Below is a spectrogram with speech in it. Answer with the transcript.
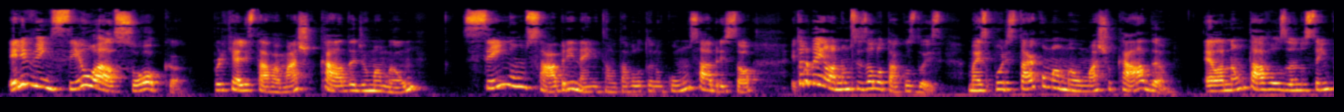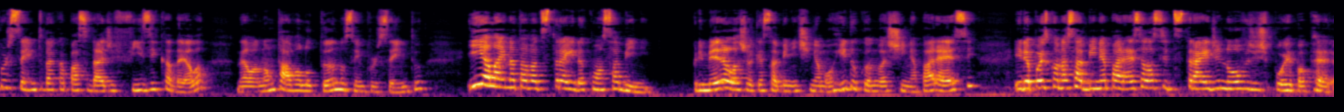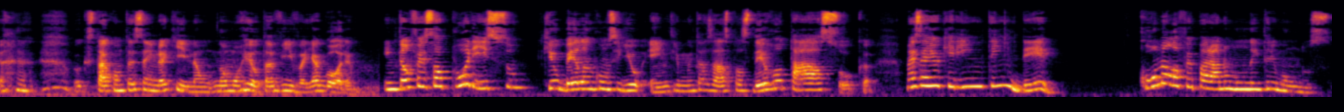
Ele venceu a Ahsoka porque ela estava machucada de uma mão sem um sabre, né? Então ela tava lutando com um sabre só. E tudo bem, ela não precisa lutar com os dois. Mas por estar com uma mão machucada, ela não tava usando 100% da capacidade física dela, né? Ela não tava lutando 100%. E ela ainda tava distraída com a Sabine. Primeiro ela achou que a Sabine tinha morrido quando a Shin aparece. E depois, quando a Sabine aparece, ela se distrai de novo de tipo, epa, pera, o que está acontecendo aqui? Não, não morreu, tá viva, e agora? Então foi só por isso que o Belan conseguiu, entre muitas aspas, derrotar a Ahsoka. Mas aí eu queria entender como ela foi parar no mundo entre mundos.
